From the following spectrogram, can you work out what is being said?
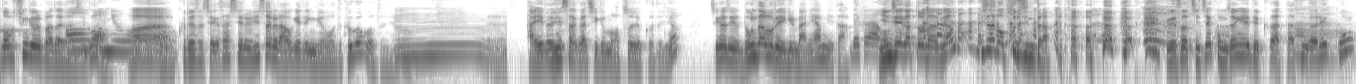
너무 충격을 받아가지고 어. 아, 그래서 제가 사실은 회사를 나오게 된 경우도 그거거든요. 음. 다니던 회사가 지금 은 없어졌거든요. 제가 지금 농담으로 얘기를 많이 합니다. 인재가 떠나면 회사가 없어진다. 그래서 진짜 공정해야 될 것 같다 생각을 아. 했고,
